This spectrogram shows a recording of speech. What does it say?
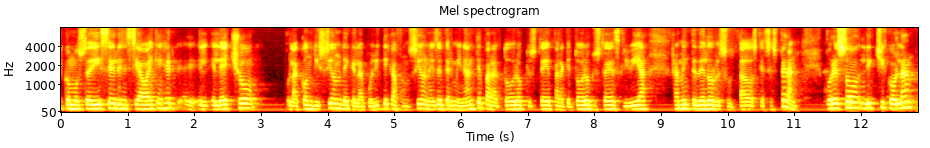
y como usted dice, licenciado Eichinger, el, el hecho la condición de que la política funcione es determinante para todo lo que usted, para que todo lo que usted escribía realmente dé los resultados que se esperan. Por eso, Lick Chicola,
